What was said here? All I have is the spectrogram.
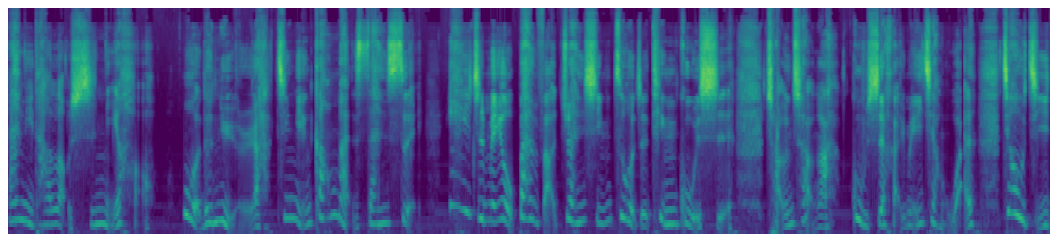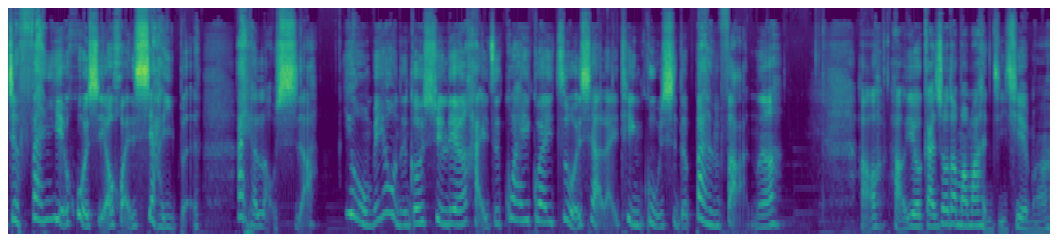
安妮塔老师你好。”我的女儿啊，今年刚满三岁，一直没有办法专心坐着听故事，常常啊，故事还没讲完，就急着翻页或是要换下一本。哎呀，老师啊，有没有能够训练孩子乖乖坐下来听故事的办法呢？好好，有感受到妈妈很急切吗？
